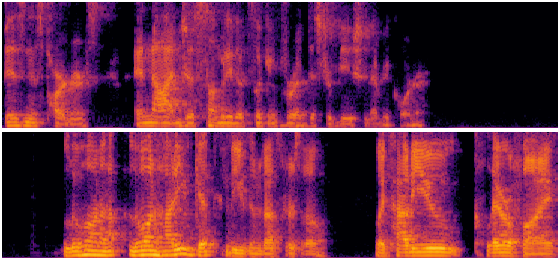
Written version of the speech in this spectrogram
business partners and not just somebody that's looking for a distribution every quarter. Lujan, Lujan, how do you get to these investors though? Like, how do you clarify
